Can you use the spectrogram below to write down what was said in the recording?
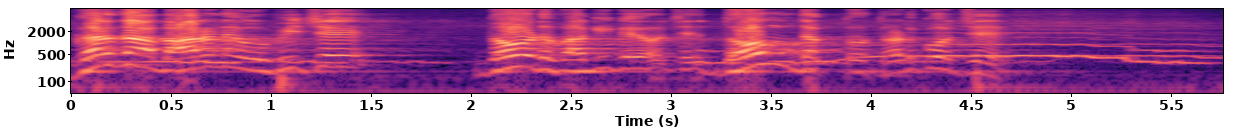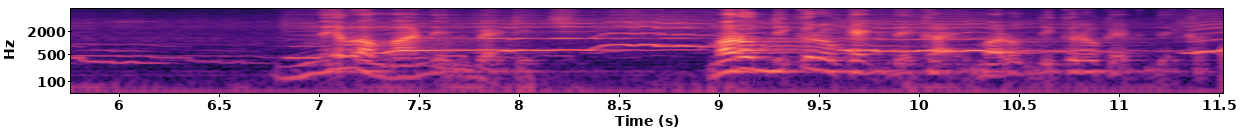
ઘરના બારણે ઊભી છે, દોઢ ભાગી ગયો છે, ધોમ ધકતો તડકો છે, નેવા માંડીને બેઠી મારો દીકરો ક્યાંક દેખાય, મારો દીકરો ક્યાંક દેખાય.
